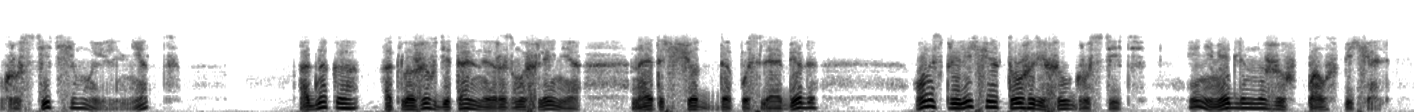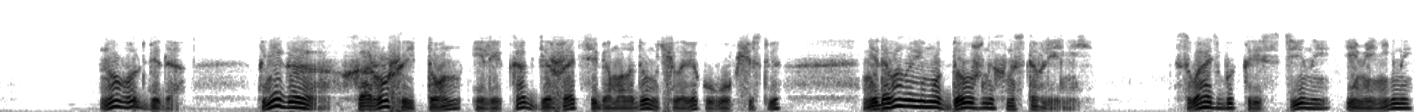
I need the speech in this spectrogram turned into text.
грустить ему или нет. Однако, отложив детальные размышления на этот счет до после обеда, он из приличия тоже решил грустить и немедленно же впал в печаль. Ну вот беда. Книга «Хороший тон» или «Как держать себя молодому человеку в обществе» не давала ему должных наставлений. Свадьбы, крестины, именины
